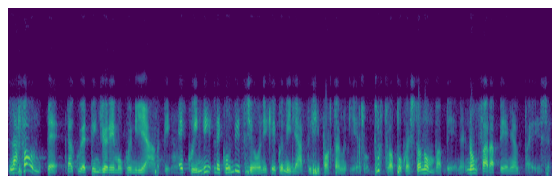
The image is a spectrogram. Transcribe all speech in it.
la fonte da cui attingeremo quei miliardi e quindi le condizioni che quei miliardi si portano dietro. Purtroppo questo non va bene, non farà bene al Paese.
